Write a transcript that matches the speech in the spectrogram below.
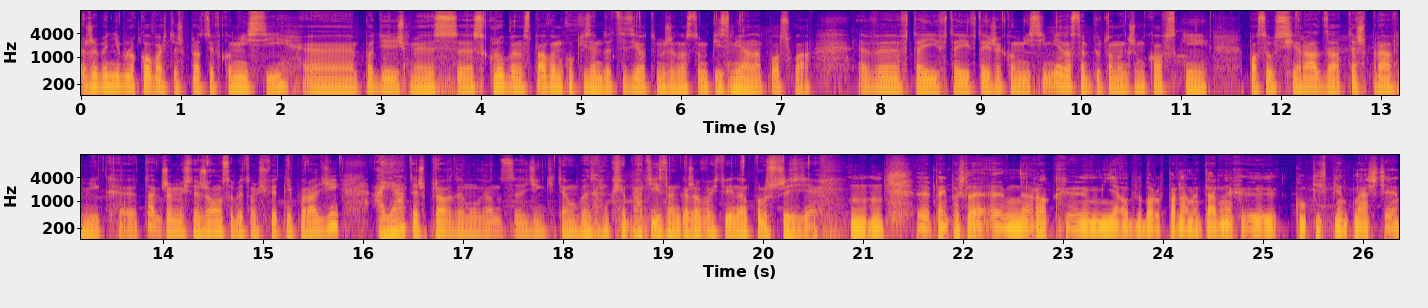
żeby nie blokować też pracy w komisji, e, podjęliśmy z, z klubem, z Pawłem Kukizem decyzję o tym, że nastąpi zmiana posła w, w, tej, w, tej, w tejże komisji. Mnie zastąpił Tomek Grzymkowski, poseł z Sieradza, też prawnik, e, także myślę, że on sobie tam świetnie poradzi, a ja też, prawdę mówiąc, dzięki temu będę mógł się bardziej zaangażować tutaj na polszczyźnie. Mm -hmm. Panie pośle, rok mija od wyborów parlamentarnych, Kukiz 15,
